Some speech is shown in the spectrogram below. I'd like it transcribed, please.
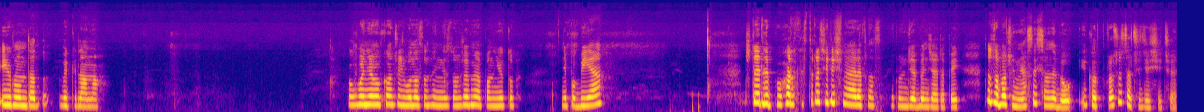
I runda wygrana. Już będziemy kończyć, bo następnie nie zdążymy, a pan YouTube nie pobije. Cztery pucharki straciliśmy, ale w następnej rundzie będzie lepiej. Do zobaczenia. Z tej strony był Igor Proszę 133.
